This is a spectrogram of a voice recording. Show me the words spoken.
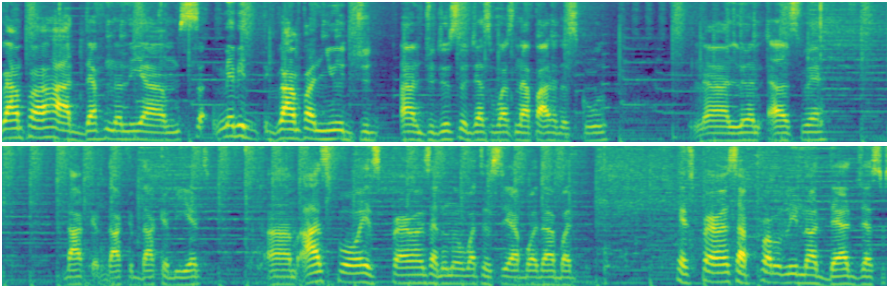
grandpa had definitely um so maybe grandpa knew ju, um, jujutsu just wasn't a part of the school. Uh, learned elsewhere. That that that could be it. Um, as for his parents, I don't know what to say about that, but his parents are probably not dead, just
